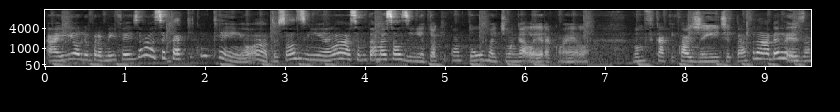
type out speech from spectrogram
Aí olhou para mim e fez: Ah, você tá aqui com quem? Ó, ah, tô sozinha. Ah, você não tá mais sozinha. tô aqui com a turma e tinha uma galera com ela. Vamos ficar aqui com a gente e tal. Eu falei: Ah, beleza.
